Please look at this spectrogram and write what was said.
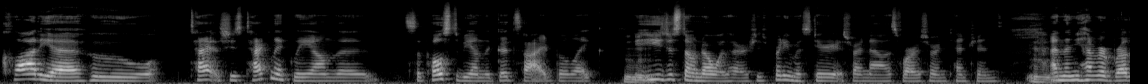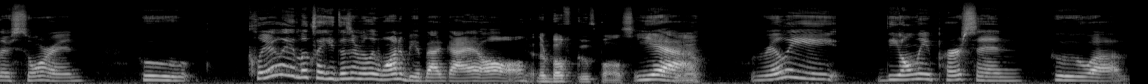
Claudia, who te- she's technically on the supposed to be on the good side, but like Mhm. you just don't know with her. She's pretty mysterious right now as far as her intentions. Mhm. And then you have her brother Soren, who clearly looks like he doesn't really want to be a bad guy at all. Yeah, they're both goofballs. Yeah. You know? Really, the only person who um,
